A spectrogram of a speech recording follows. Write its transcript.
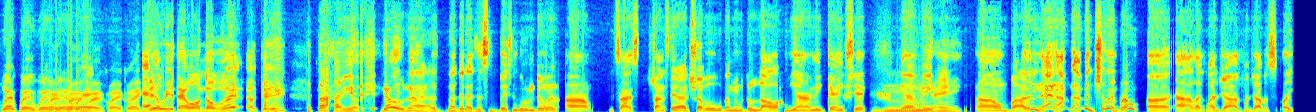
Work, work, work, Work, work, work, work. work, work, work. Eh. We that all know what? Okay. No, no, no, that that's just basically what I'm doing. Um, besides trying to stay out of trouble. I mean, with the law, you know what I mean, gang shit. Mm, what I mean? Dang. Um, but other than that, I've, I've been chilling, bro. Uh, I, I like my job. My job is like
